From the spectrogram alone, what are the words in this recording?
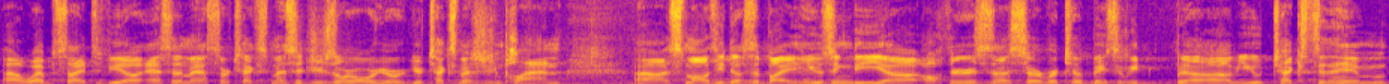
uh, websites via SMS or text messages or, or your, your, text messaging plan. Uh, does it by using the uh, author's uh, server to basically, uh, you texted him,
